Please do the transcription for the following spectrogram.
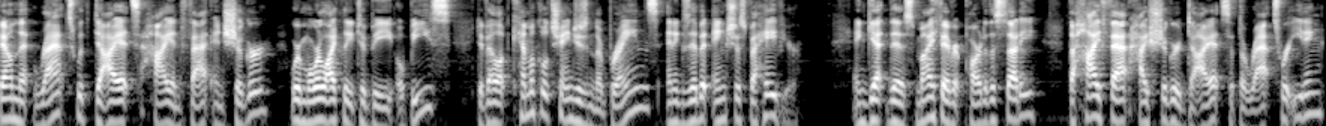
found that rats with diets high in fat and sugar were more likely to be obese, develop chemical changes in their brains, and exhibit anxious behavior. And get this my favorite part of the study the high fat, high sugar diets that the rats were eating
